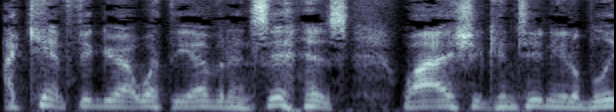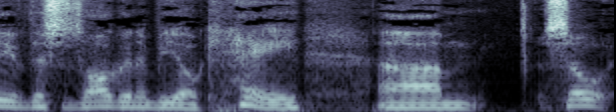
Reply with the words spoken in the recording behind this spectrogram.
I can't figure out what the evidence is. Why I should continue to believe this is all going to be okay. Um, so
